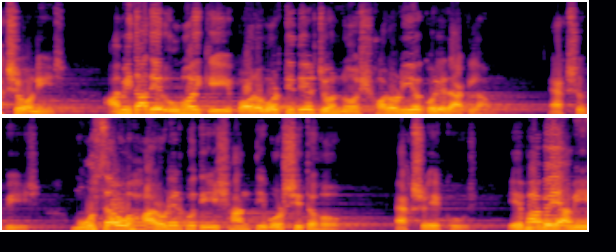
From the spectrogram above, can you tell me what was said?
একশো উনিশ। আমি তাদের উভয়কে পরবর্তীদের জন্য স্মরণীয় করে রাখলাম, একশো বিশ। মৌসা ও হারনের প্রতি শান্তি বর্ষিত হোক, একশো একুশ। এভাবেই আমি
